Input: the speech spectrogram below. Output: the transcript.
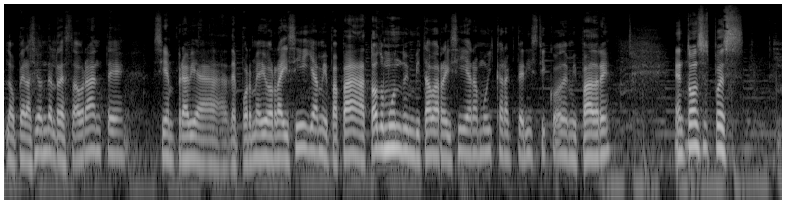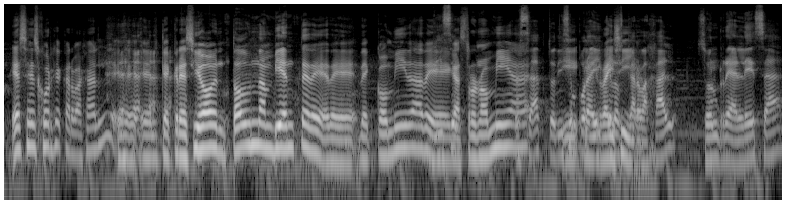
la operación del restaurante, siempre había de por medio raicilla. Mi papá, a todo mundo invitaba a raicilla, era muy característico de mi padre. Entonces, pues, ese es Jorge Carvajal, eh, el que creció en todo un ambiente de, de- de comida, de Dicen- gastronomía. Exacto, dicen y- por ahí que los. Carvajal son realeza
